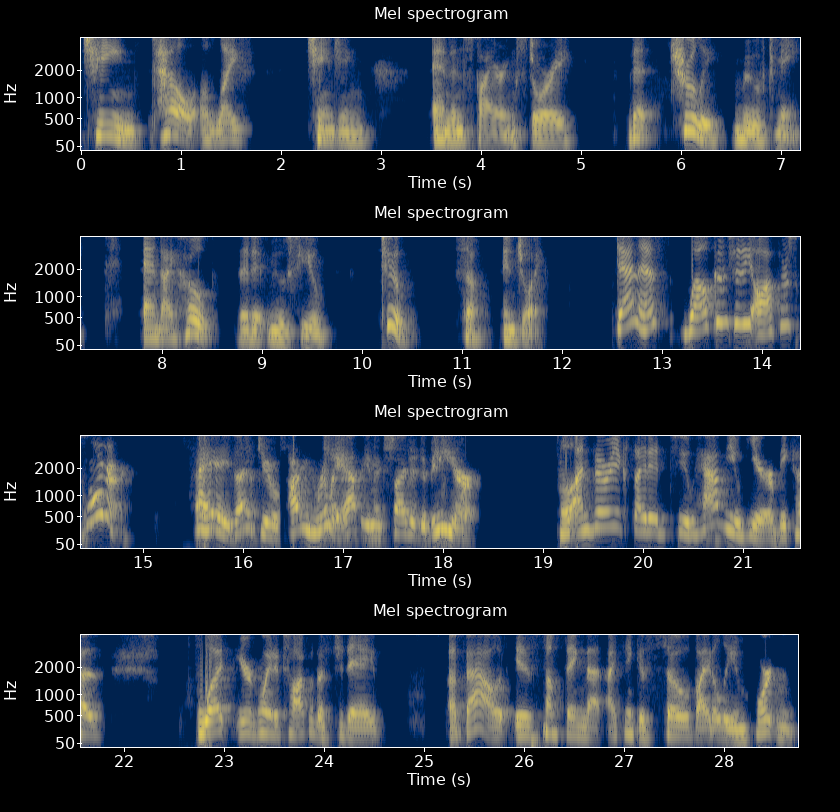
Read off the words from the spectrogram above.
chain tell a life changing and inspiring story that truly moved me. And I hope that it moves you too. So enjoy. Dennis, welcome to the Author's Corner. Hey, thank you. I'm really happy and excited to be here. Well, I'm very excited to have you here because what you're going to talk with us today about is something that I think is so vitally important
